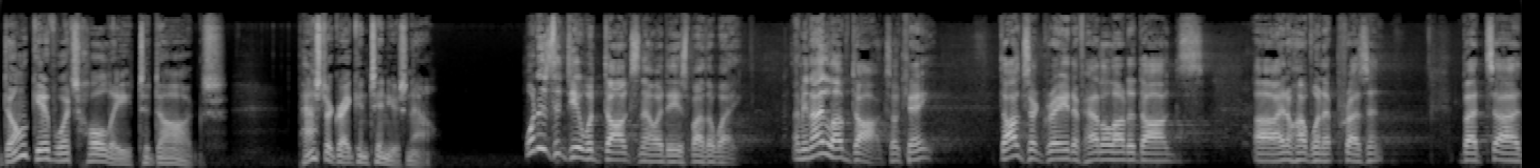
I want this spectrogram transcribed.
Don't give what's holy to dogs. Pastor Greg continues now. What is the deal with dogs nowadays, by the way? I mean, I love dogs, okay? Dogs are great. I've had a lot of dogs. Uh, I don't have one at present. But uh,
